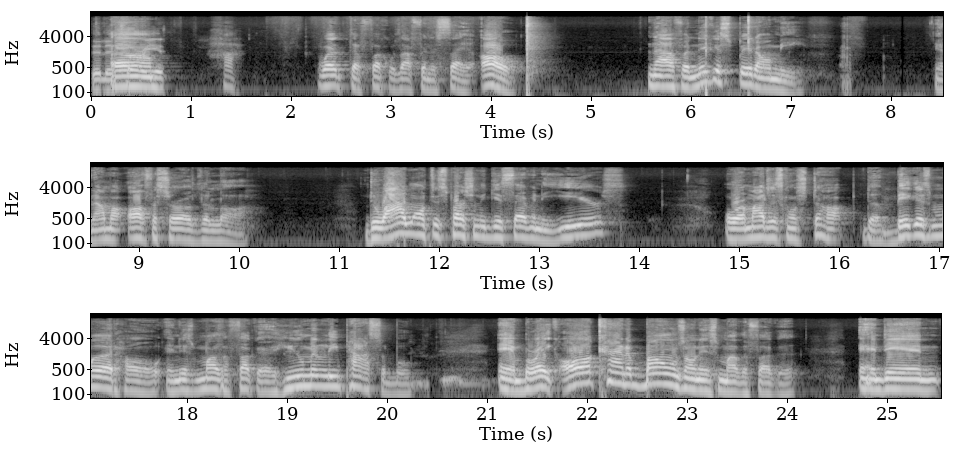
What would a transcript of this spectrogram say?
The notorious Um, what the fuck was I finna say? Oh, now if a nigga spit on me and I'm an officer of the law, do I want this person to get 70 years? Or am I just gonna stop the biggest mud hole in this motherfucker humanly possible and break all kind of bones on this motherfucker and then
